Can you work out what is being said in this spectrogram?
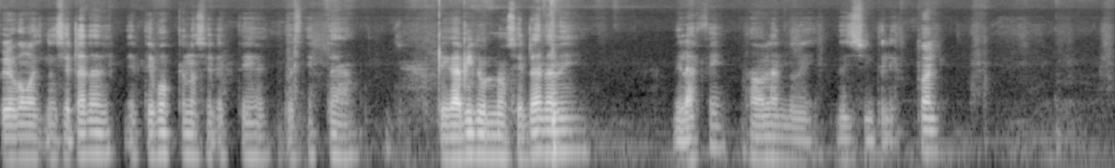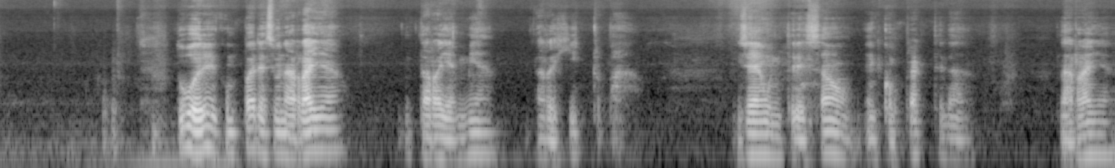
Pero como no se trata de este podcast, no se, este, esta, este capítulo no se trata de, de la fe, estamos hablando de decisión intelectual. Tú podrías, compadre, hacer una raya, esta raya es mía, la registro, pa. Si hay un interesado en comprarte la, la raya,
